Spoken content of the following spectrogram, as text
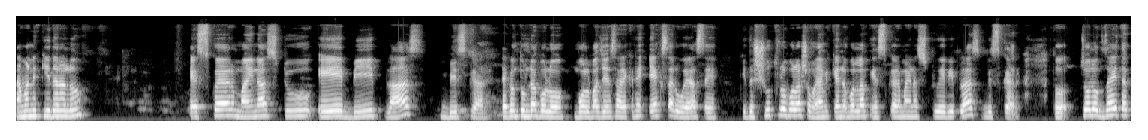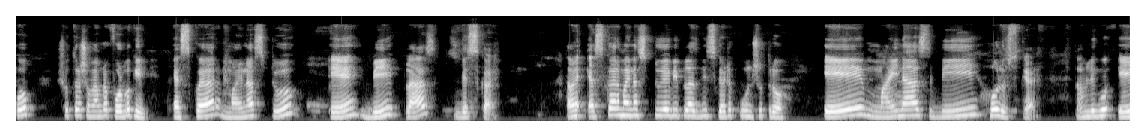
তার মানে কি দাঁড়াল? Square minus two a b plus b square এখন তোমরা বলো, বলবা যে স্যার, এখানে এক্স আর ওয়ে আছে, কিন্তু সূত্র বলার সময় আমি কেন বললাম a square minus two a b plus b square তো চলক যাই থাকুক, সূত্রের সময় আমরা পড়ব কি? A square minus two a b plus b square তার মানে a square minus two a b plus b square এটা কোন সূত্র? A minus b whole square আমি লিখব a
